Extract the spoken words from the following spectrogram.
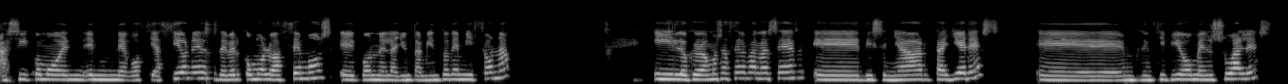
así como en, negociaciones de ver cómo lo hacemos eh, con el ayuntamiento de mi zona. Y lo que vamos a hacer van a ser eh, diseñar talleres, eh, en principio mensuales,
